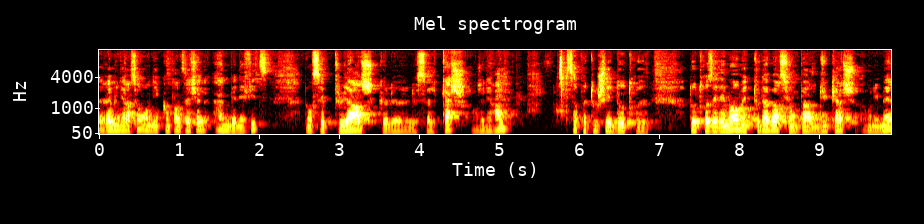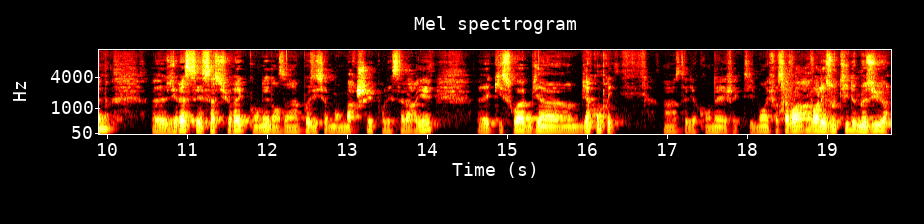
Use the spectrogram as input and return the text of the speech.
rémunération, on dit compensation and benefits. Donc c'est plus large que le, seul cash en général. Ça peut toucher d'autres éléments, mais tout d'abord, si on parle du cash en lui-même, euh, je dirais c'est s'assurer qu'on est dans un positionnement marché pour les salariés euh, qui soit bien bien compris. Hein, C'est-à-dire qu'on est effectivement, il faut savoir avoir les outils de mesure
